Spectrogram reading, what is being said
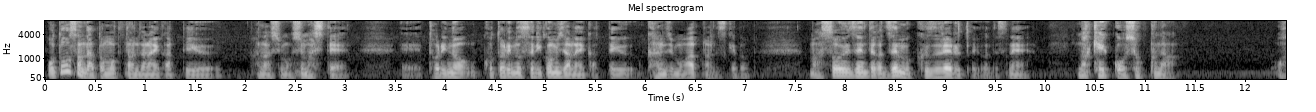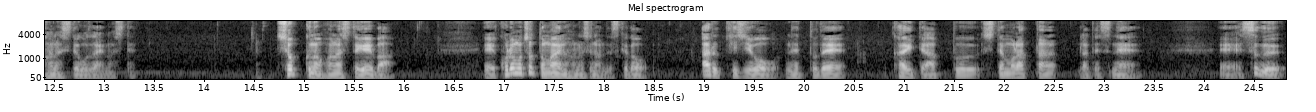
お父さんだと思ってたんじゃないかっていう話もしまして、えー鳥の小鳥の刷り込みじゃないかっていう感じもあったんですけどまあそういう前提が全部崩れるというですね。まあ結構ショックなお話でございまして。ショックなお話といえば、えーこれもちょっと前の話なんですけどある記事をネットで書いてアップしてもらったらですね、えー、すぐ、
